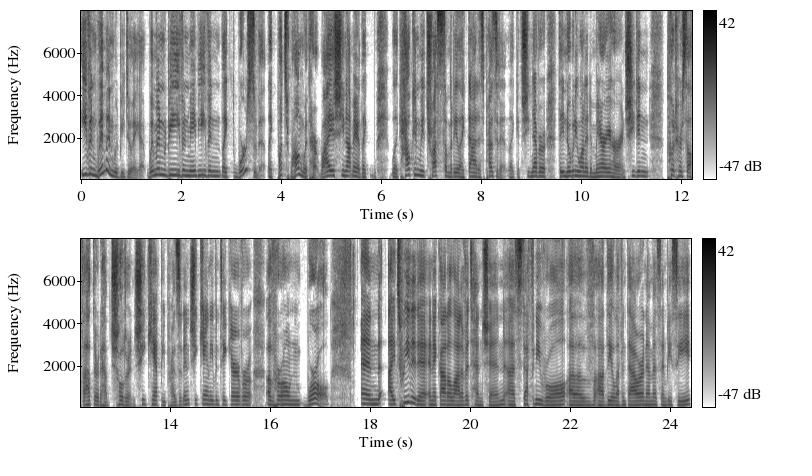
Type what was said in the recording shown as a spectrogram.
even women would be doing it. Women would be even maybe even like worse of it. Like, what's wrong with her? Why is she not married? Like, like how can we trust somebody like that as president? Like, if she never, they nobody wanted to marry her and she didn't put herself out there to have children, she can't be president. She can't even take care of her of her own world. And I tweeted it, and it got a lot of attention. Uh, Stephanie Ruhle of uh, the Eleventh Hour on MSNBC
